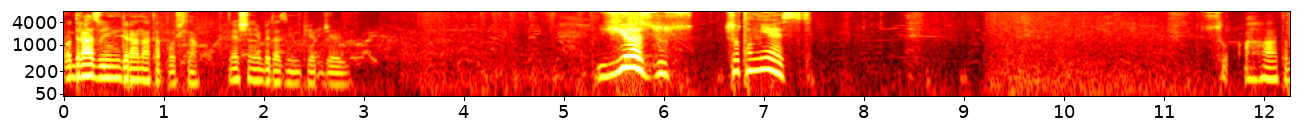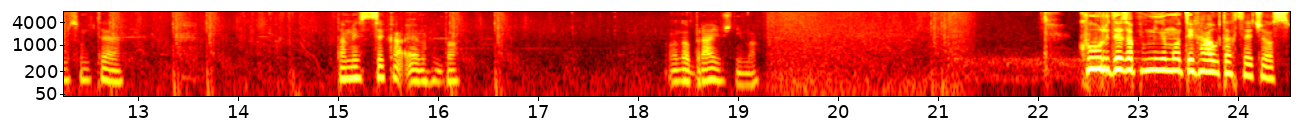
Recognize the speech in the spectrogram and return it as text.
Od razu im granata pośla. Ja się nie będę z nim pierdzielił. Jezus! Co tam jest? Co? Aha, tam są te. Tam jest CKM chyba. O dobra, już nie ma. Kurde, zapominam o tych autach, chcę cios.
